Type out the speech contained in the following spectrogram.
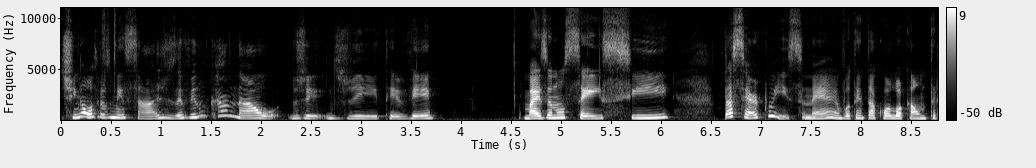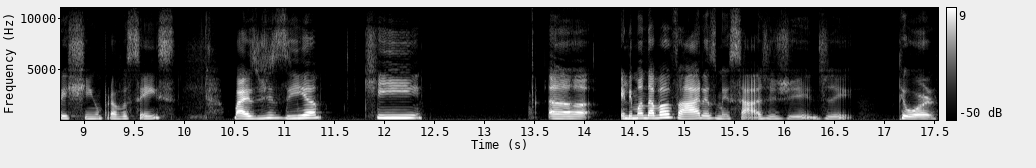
tinha outras mensagens. Eu vi no canal de, de TV, mas eu não sei se tá certo isso, né? Eu vou tentar colocar um trechinho para vocês. Mas dizia que uh, ele mandava várias mensagens de, de teor,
